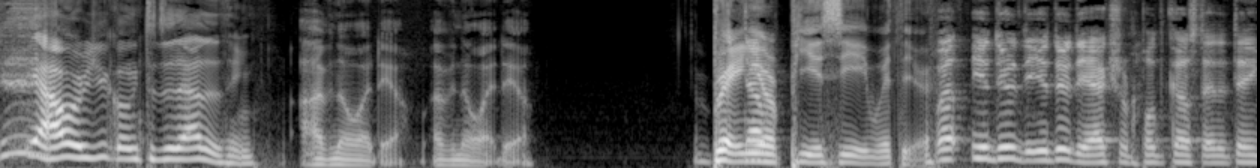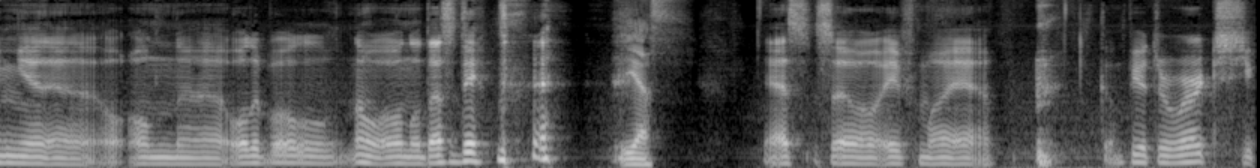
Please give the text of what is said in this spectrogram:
Yeah, how are you going to do the other thing? I have no idea. I have no idea. Bring Yeah. your PC with you. well, you do the, you do the actual podcast editing uh, on uh, Audible, no, on Audacity. Yes. yes, so if my uh, computer works, you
